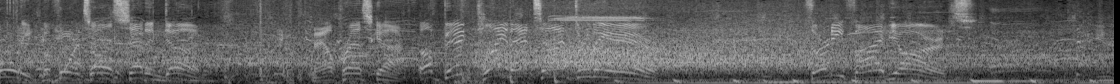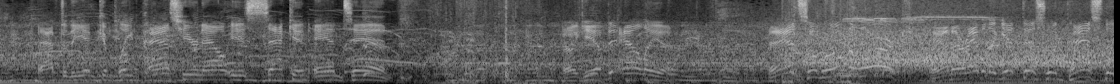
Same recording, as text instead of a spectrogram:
40 before it's all said and done. Now Prescott, a big play that time through the air. 35 yards. After the incomplete pass, here now is second and 10. A give to Elliott. And some room to work. And they're able to get this one past the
